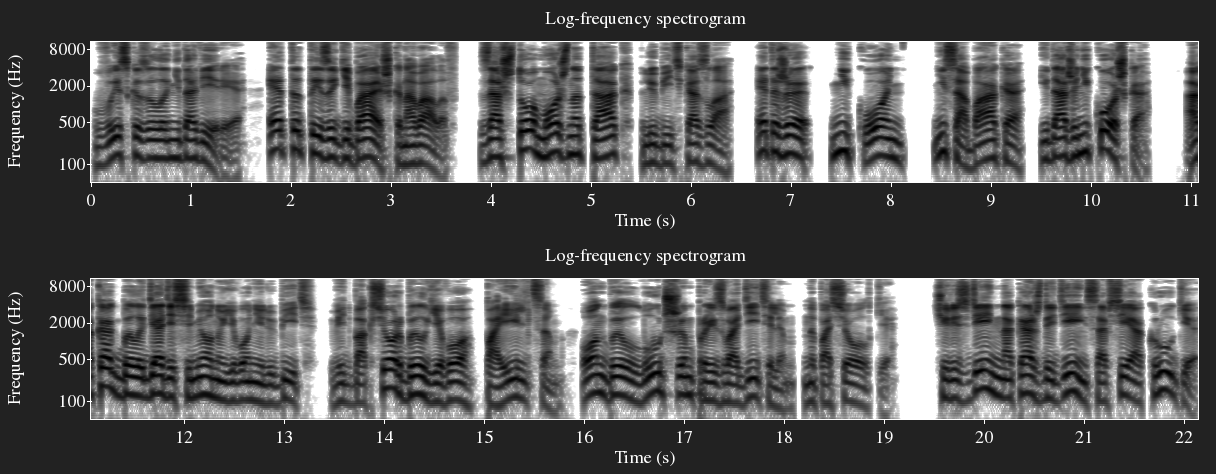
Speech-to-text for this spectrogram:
высказала недоверие. «Это ты загибаешь, Коновалов. За что можно так любить козла? Это же не конь, не собака и даже не кошка. А как было дяде Семену его не любить? Ведь боксер был его поильцем. Он был лучшим производителем на поселке. Через день на каждый день со всей округи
